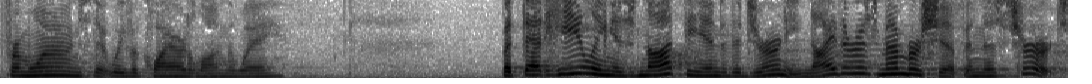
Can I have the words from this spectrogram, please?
from wounds that we've acquired along the way. But that healing is not the end of the journey. Neither is membership in this church.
